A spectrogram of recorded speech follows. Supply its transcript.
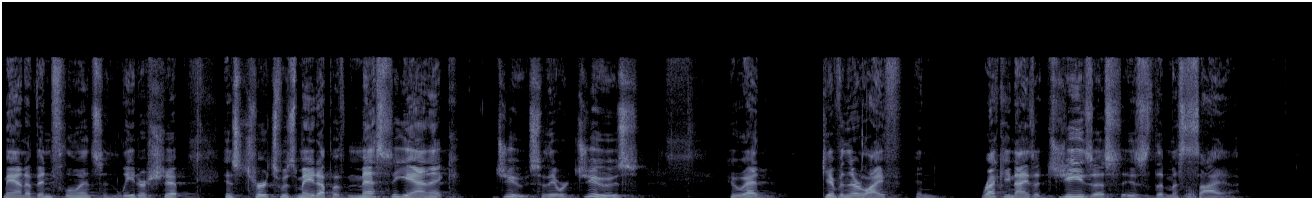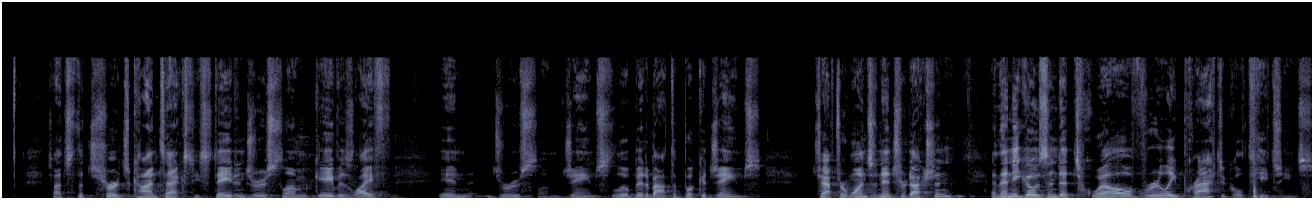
man of influence and leadership. His church was made up of messianic Jews. So they were Jews who had given their life and recognized that Jesus is the Messiah. So that's the church context. He stayed in Jerusalem, gave his life in Jerusalem. James. A little bit about the book of James. Chapter one's an introduction, and then he goes into 12 really practical teachings.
